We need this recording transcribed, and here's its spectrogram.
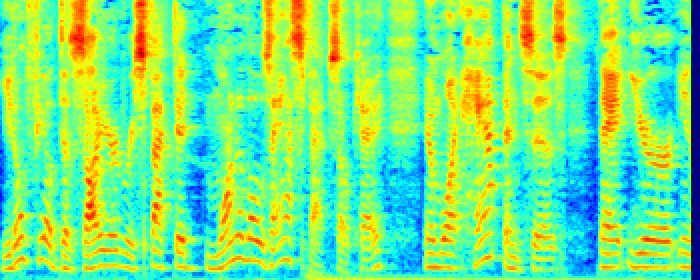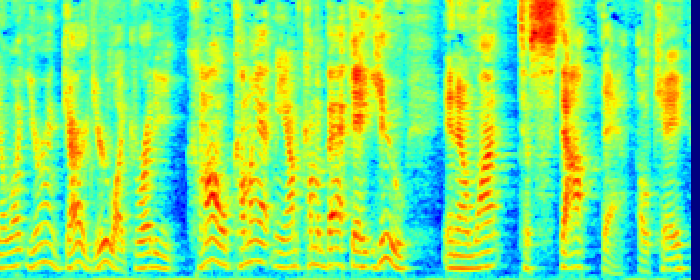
you don't feel desired, respected, one of those aspects, okay? And what happens is that you're, you know what, you're on guard. You're like ready, come on, come at me, I'm coming back at you. And I want to stop that, okay?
